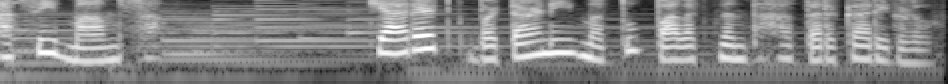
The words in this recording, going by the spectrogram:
ಹಸಿ ಮಾಂಸ. ಕ್ಯಾರೆಟ್, ಬಟಾಣಿ ಮತ್ತು ಪಾಲಕ್ನಂತಹ ತರಕಾರಿಗಳು.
